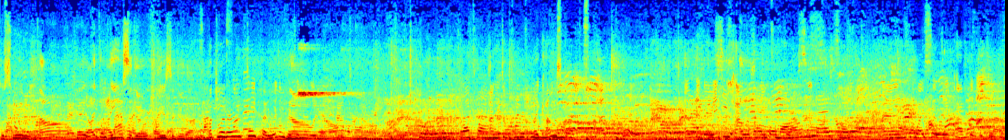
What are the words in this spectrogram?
to swimming. no, okay. I, I used to do I used to do that. But where I will take her? We don't have No, in the I river. know. I know. That's why I'm And to, like I was practicing every day. Every day, two hours before tomorrow, class, she. So I and twice a week after the class.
